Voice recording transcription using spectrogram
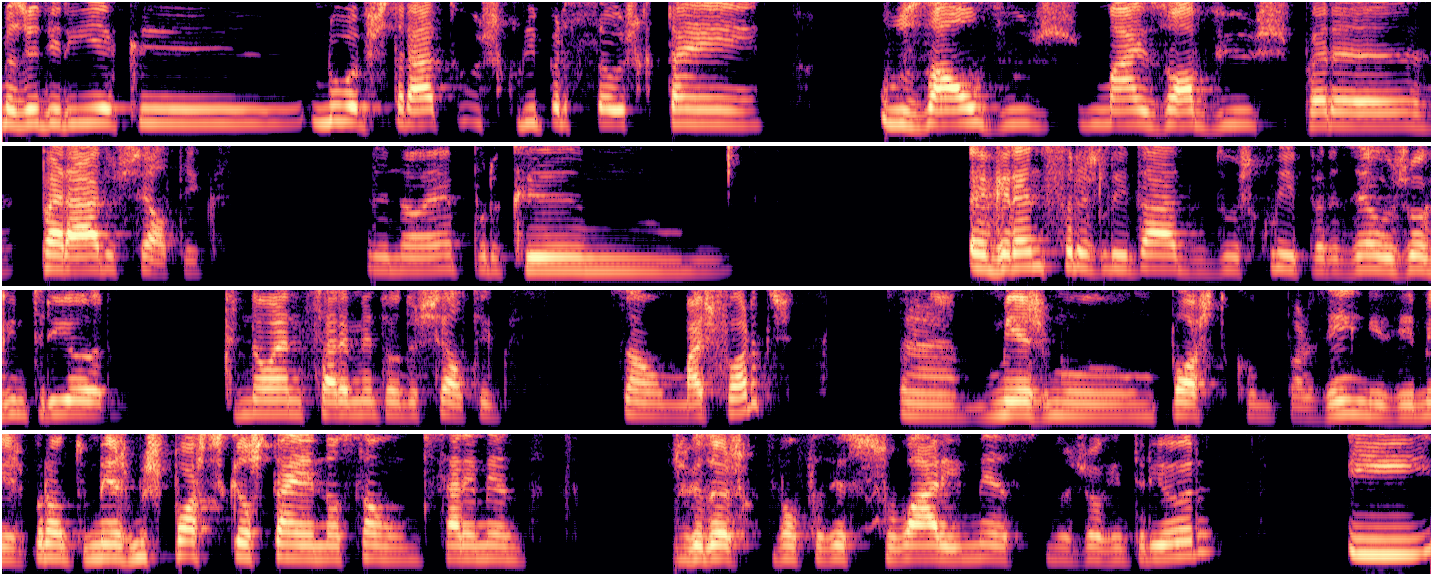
mas eu diria que no abstrato os Clippers são os que têm os alvos mais óbvios para parar os Celtics, não é? Porque hum, a grande fragilidade dos Clippers é o jogo interior, que não é necessariamente onde os Celtics são mais fortes. Uh, mesmo um posto como Porzingis e mesmo, pronto, mesmo os postos que eles têm não são necessariamente jogadores que vão fazer suar imenso no jogo interior e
